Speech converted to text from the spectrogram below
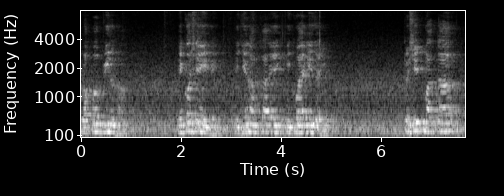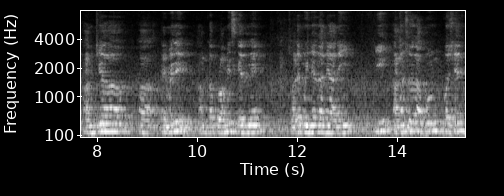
प्रॉपर बील आहा हें कशें येयलें हेजेर आमकां एक इन्क्वायरी जाय तशीच मागता आमच्या एम एल ए आमकां प्रॉमीस केल्लें थोडे म्हयने जाले आनी की हांगासर आपूण कशेंच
